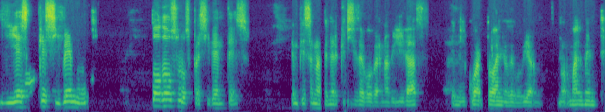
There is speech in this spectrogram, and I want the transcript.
Y es que si vemos, todos los presidentes empiezan a tener crisis de gobernabilidad en el cuarto año de gobierno, normalmente.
